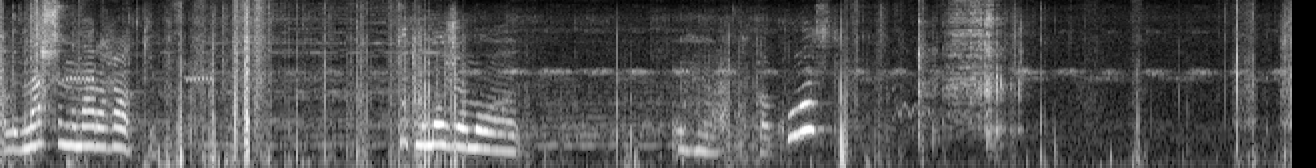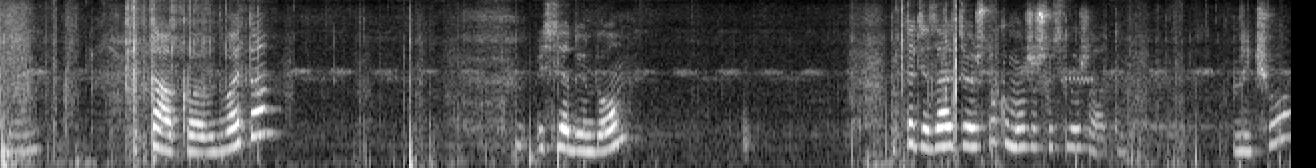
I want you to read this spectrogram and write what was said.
Але в нас ще нема рогатки. Тут ми можемо. Угу. Кокос. Так, э, давайте исследуем дом. Кстати, за цією штукою може щось лежати. Нічого.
